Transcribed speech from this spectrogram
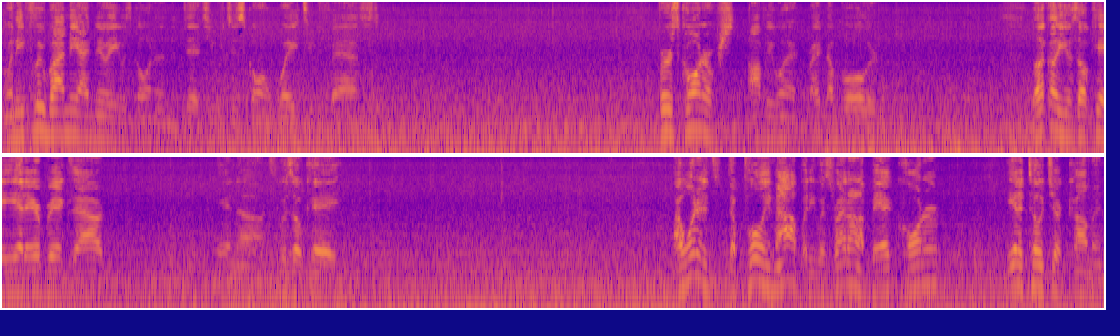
when he flew by me, I knew he was going in the ditch. He was just going way too fast. First corner, off he went, right in a boulder. Luckily, he was okay. He had airbags out, and uh, he was okay. I wanted to pull him out, but he was right on a bad corner. He had a tow truck coming.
